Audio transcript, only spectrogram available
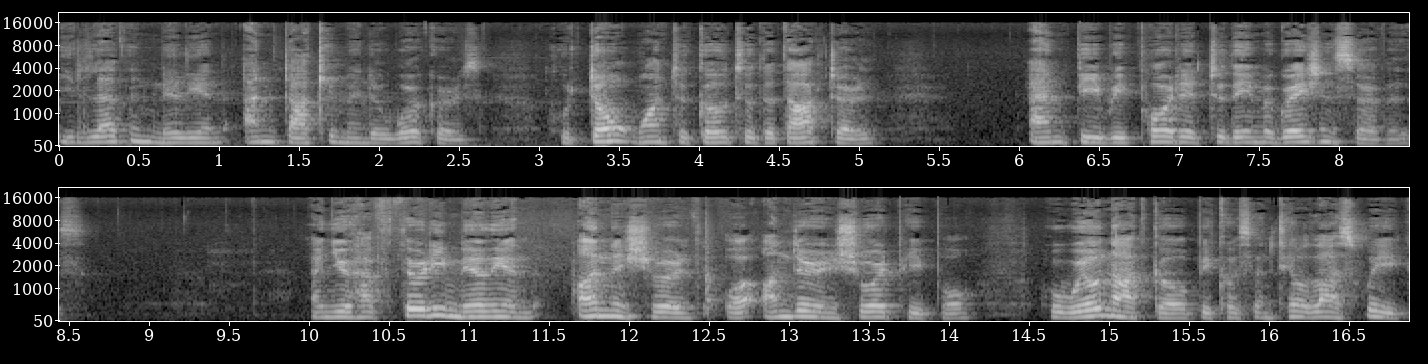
11 million undocumented workers who don't want to go to the doctor and be reported to the immigration service. And you have 30 million uninsured or underinsured people who will not go because until last week,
